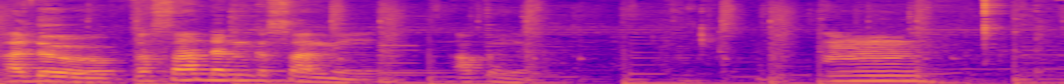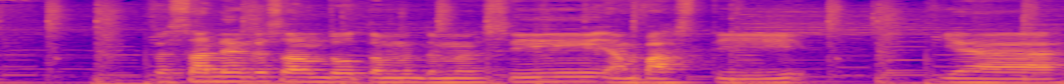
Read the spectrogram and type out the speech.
Aduh, pesan dan kesan nih. Apa ya? Hmm, pesan dan kesan untuk teman-teman sih yang pasti ya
